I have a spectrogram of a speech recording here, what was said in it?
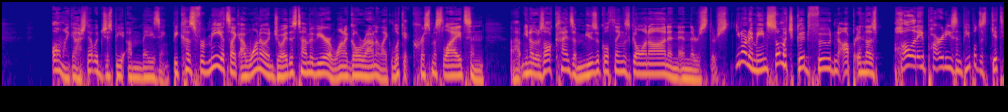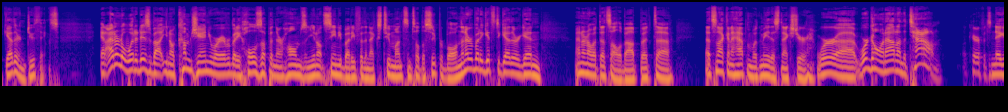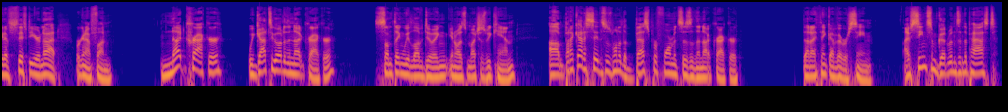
oh my gosh, that would just be amazing. Because for me, it's like I want to enjoy this time of year. I want to go around and like look at Christmas lights and um, you know, there's all kinds of musical things going on, and and there's there's you know what I mean. So much good food and opera in those holiday parties, and people just get together and do things. And I don't know what it is about you know, come January, everybody holes up in their homes, and you don't see anybody for the next two months until the Super Bowl, and then everybody gets together again. I don't know what that's all about, but uh, that's not going to happen with me this next year. We're uh, we're going out on the town I don't care if it's negative 50 or not. We're to have fun. Nutcracker. We got to go to the Nutcracker, something we love doing, you know, as much as we can. Um, but I got to say, this was one of the best performances of the Nutcracker that I think I've ever seen. I've seen some good ones in the past.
